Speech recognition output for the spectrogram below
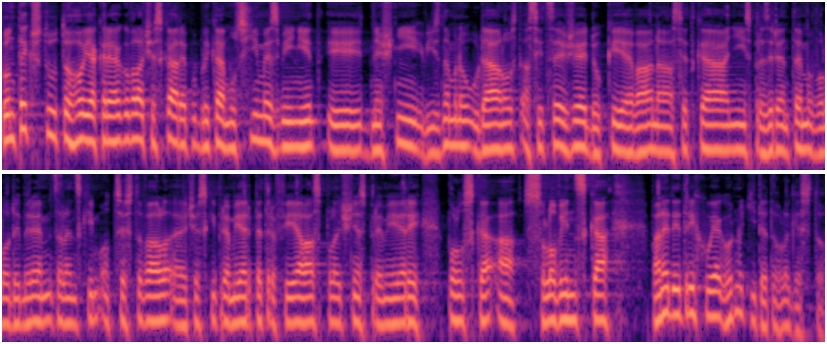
kontextu toho, jak reagovala Česká republika, musíme zmínit i dnešní významnou událost a sice, že do Kijeva na setkání s prezidentem Volodymyrem Zelenským odcestoval eh, český premiér Petr Fiala společně s premiéry Polska a Slovinska. Pane Dietrichu, jak hodnotíte tohle gesto?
